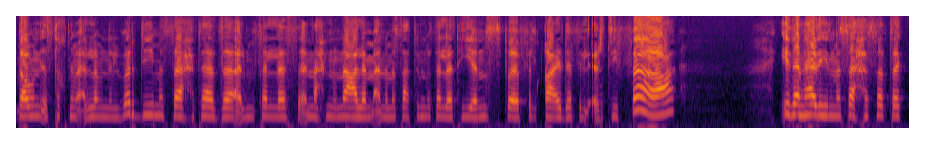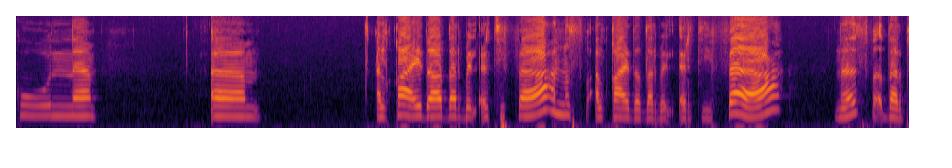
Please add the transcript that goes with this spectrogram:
دعوني أستخدم اللون الوردي مساحة هذا المثلث. نحن نعلم أن مساحة المثلث هي نصف في القاعدة في الارتفاع. إذا هذه المساحة ستكون القاعدة ضرب الارتفاع نصف القاعدة ضرب الارتفاع نصف ضرب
